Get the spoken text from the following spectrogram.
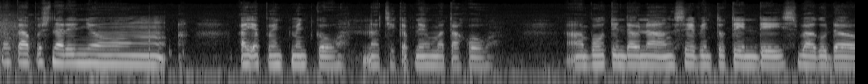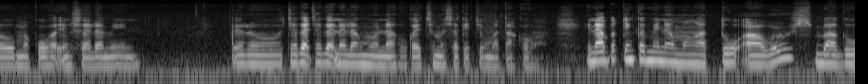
Natapos na rin yung eye appointment ko. Na-check up na yung mata ko. Uh, abutin daw ng 7 to 10 days bago daw makuha yung salamin. Pero tiyaga-tiyaga na lang muna ako kahit sumasakit yung mata ko. Inabot din kami ng mga 2 hours bago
